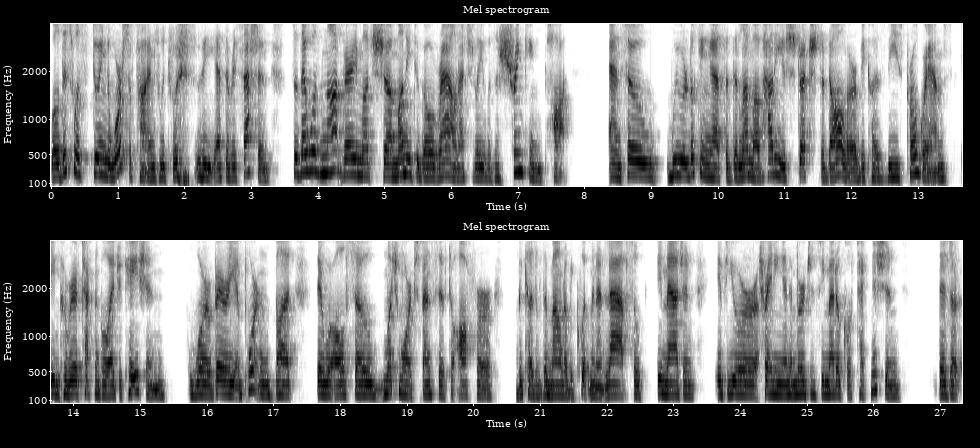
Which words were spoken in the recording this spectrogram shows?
Well, this was during the worst of times, which was the at the recession. So there was not very much uh, money to go around. Actually, it was a shrinking pot. And so we were looking at the dilemma of how do you stretch the dollar because these programs in career technical education were very important, but they were also much more expensive to offer because of the amount of equipment and labs. So imagine if you're training an emergency medical technician, there's a,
